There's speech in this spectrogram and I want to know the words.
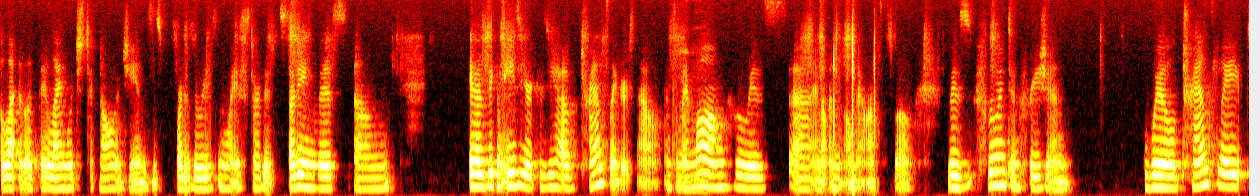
let's say, language technology, and this is part of the reason why I started studying this, um, it has become easier because you have translators now. And so my mm-hmm. mom, who is, uh, and, and all my aunts as well, who is fluent in Frisian, will translate,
